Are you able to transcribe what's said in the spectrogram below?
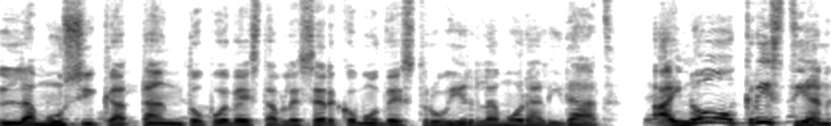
La música tanto puede establecer como destruir la moralidad. Ay no, Cristian,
